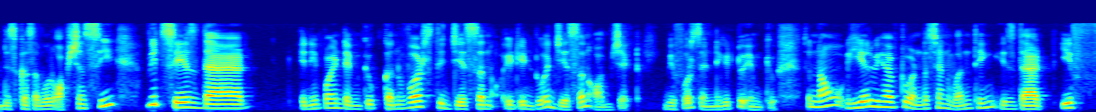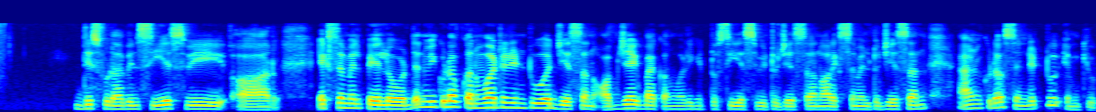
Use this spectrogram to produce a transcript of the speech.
discuss about option C, which says that Anypoint MQ converts the JSON it into a JSON object before sending it to MQ. So now here we have to understand one thing is that if this would have been CSV or XML payload, then we could have converted into a JSON object by converting it to CSV to JSON or XML to JSON and we could have sent it to MQ.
